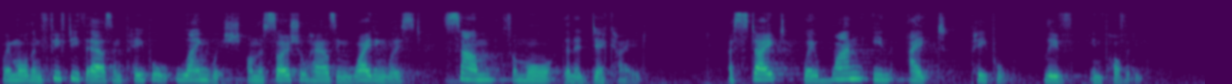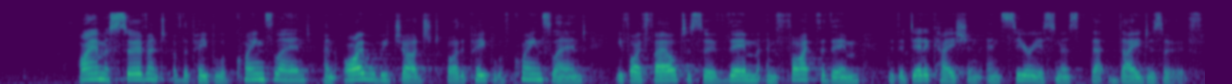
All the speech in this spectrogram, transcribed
where more than 50,000 people languish on the social housing waiting list, some for more than a decade. A state where one in eight people live in poverty. I am a servant of the people of Queensland and I will be judged by the people of Queensland if I fail to serve them and fight for them with the dedication and seriousness that they deserve.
